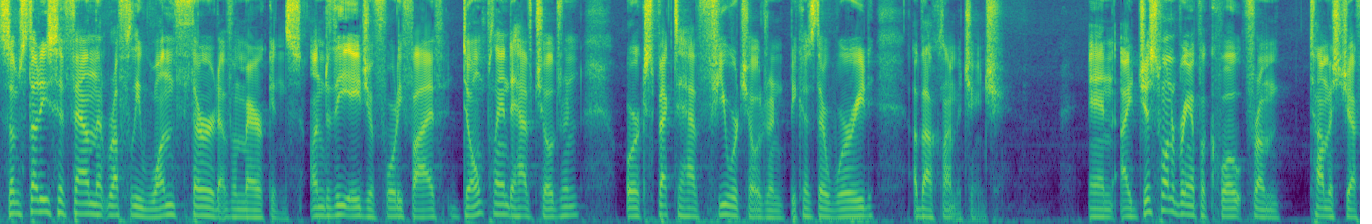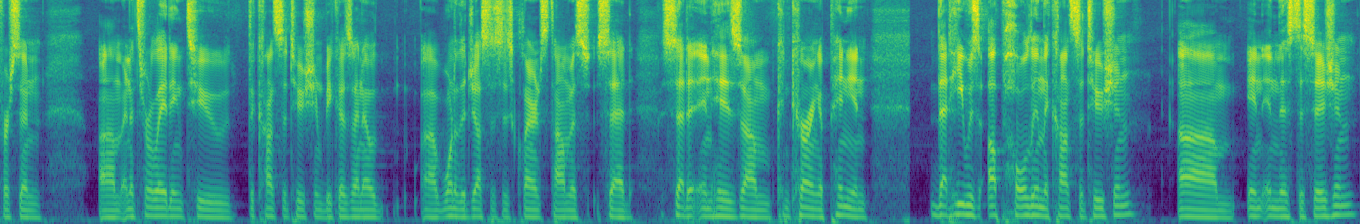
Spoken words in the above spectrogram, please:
Some studies have found that roughly one third of Americans under the age of 45 don't plan to have children or expect to have fewer children because they're worried about climate change. And I just want to bring up a quote from Thomas Jefferson, um, and it's relating to the Constitution because I know uh, one of the justices, Clarence Thomas, said said it in his um, concurring opinion that he was upholding the Constitution um, in in this decision.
